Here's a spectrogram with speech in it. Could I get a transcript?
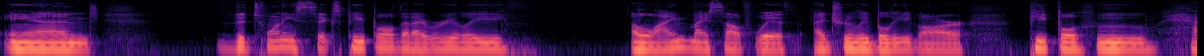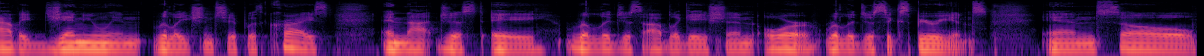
and the 26 people that I really aligned myself with, I truly believe are people who have a genuine relationship with Christ and not just a religious obligation or religious experience. And so,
